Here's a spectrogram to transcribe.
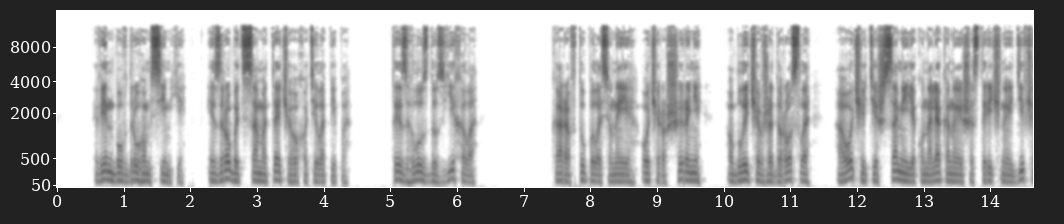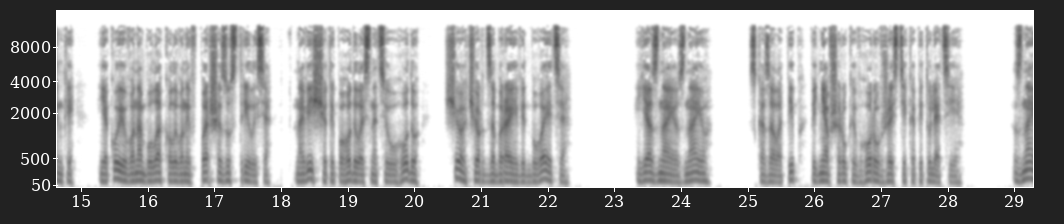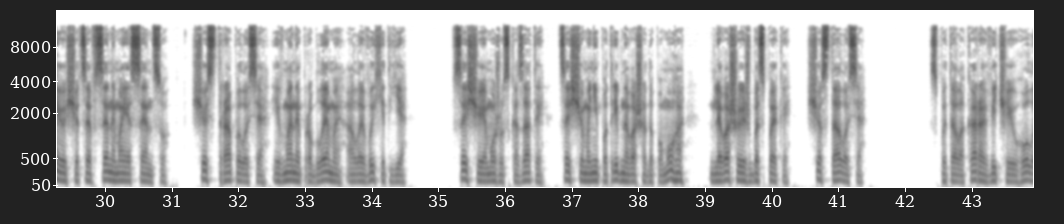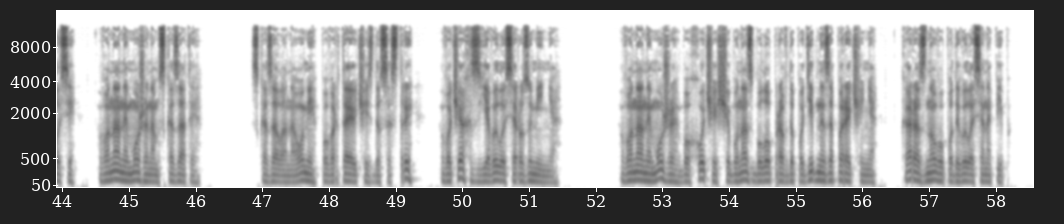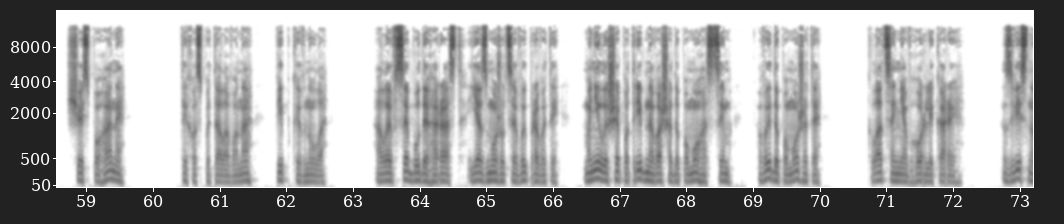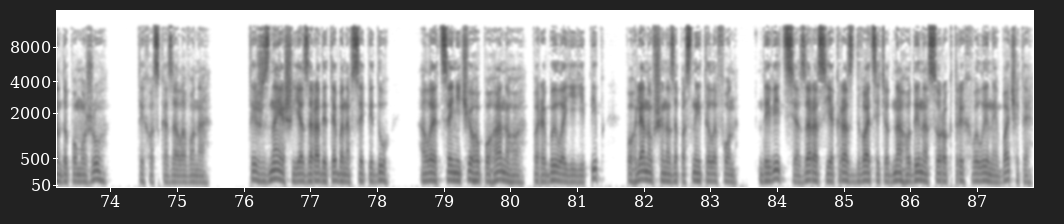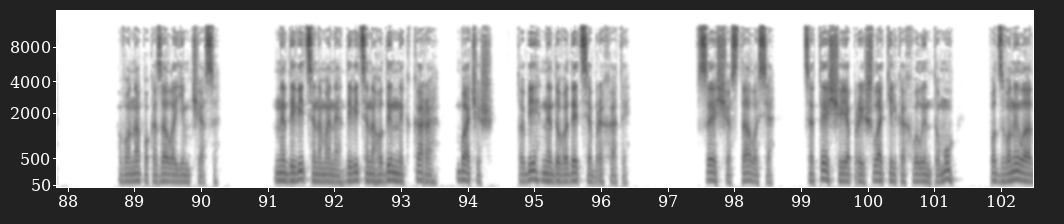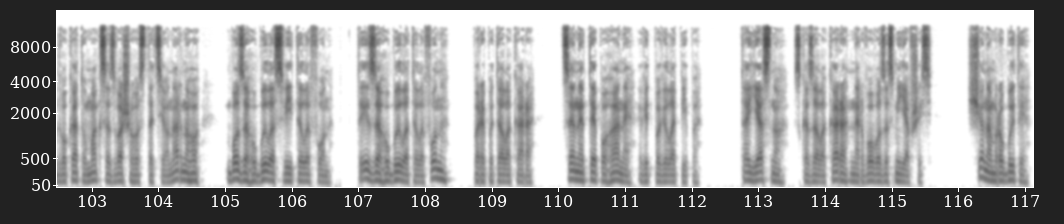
він був другом сім'ї і зробить саме те, чого хотіла піпа. Ти з глузду з'їхала. Кара втупилась у неї, очі розширені, обличчя вже доросле а очі ті ж самі, як у наляканої шестирічної дівчинки, якою вона була, коли вони вперше зустрілися. Навіщо ти погодилась на цю угоду? Що, чорт забирає, відбувається? Я знаю, знаю, сказала піп, піднявши руки вгору в жесті капітуляції. Знаю, що це все не має сенсу. Щось трапилося, і в мене проблеми, але вихід є. Все, що я можу сказати, це що мені потрібна ваша допомога для вашої ж безпеки. Що сталося? спитала Кара в відчаю голосі, вона не може нам сказати, сказала Наомі, повертаючись до сестри, в очах з'явилося розуміння. Вона не може, бо хоче, щоб у нас було правдоподібне заперечення. Кара знову подивилася на піп. Щось погане? тихо спитала вона, піп кивнула. Але все буде гаразд, я зможу це виправити. Мені лише потрібна ваша допомога з цим. Ви допоможете? Клацання в горлі кари. Звісно, допоможу, тихо сказала вона. Ти ж знаєш, я заради тебе на все піду, але це нічого поганого, перебила її піп, поглянувши на запасний телефон. Дивіться, зараз якраз 21 година 43 хвилини, бачите? Вона показала їм час. Не дивіться на мене, дивіться на годинник кара, бачиш, тобі не доведеться брехати. Все, що сталося, це те, що я прийшла кілька хвилин тому подзвонила адвокату Макса з вашого стаціонарного, бо загубила свій телефон. Ти загубила телефон? перепитала Кара. Це не те погане, відповіла піпа. Та ясно, сказала Кара, нервово засміявшись. Що нам робити?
